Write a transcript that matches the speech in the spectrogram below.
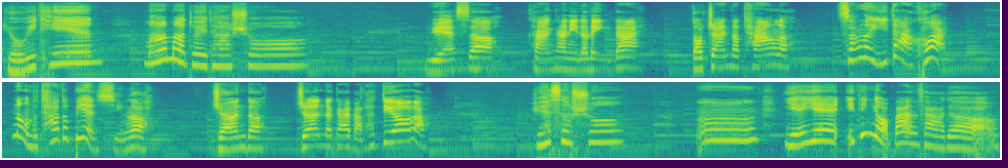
有一天，妈妈对他说：“约瑟，看看你的领带，都沾到汤了，脏了一大块，弄得它都变形了。真的，真的该把它丢了。”约瑟说：“嗯，爷爷一定有办法的。”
